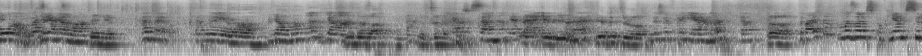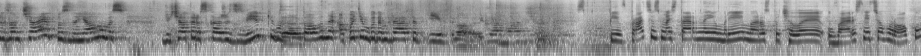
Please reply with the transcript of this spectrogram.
О, вас як звати? Привіт. Данило. Данило. Яна. Яна. Яна. Я Оксана. Я Таня. Я Петро. Дуже приємно. Так. Так. Давайте ми зараз поп'ємо всі разом чаю, познайомимось. Дівчата розкажуть, звідки вони, Так. хто вони, а потім будемо грати в ігри. Співпрацю з майстернею мрій ми розпочали у вересні цього року.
